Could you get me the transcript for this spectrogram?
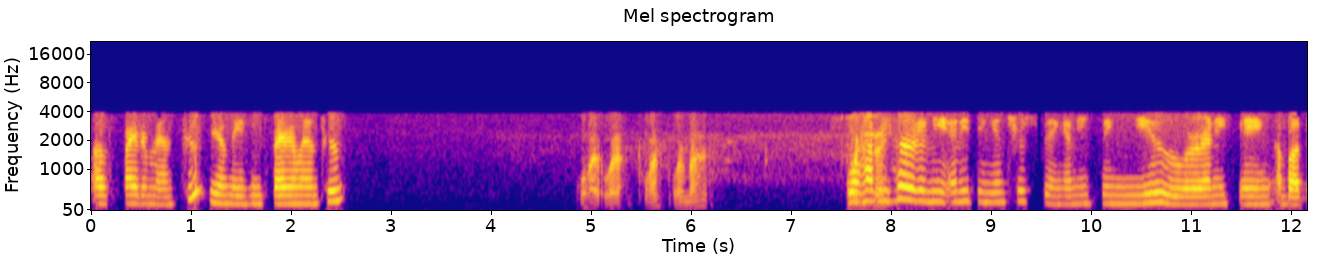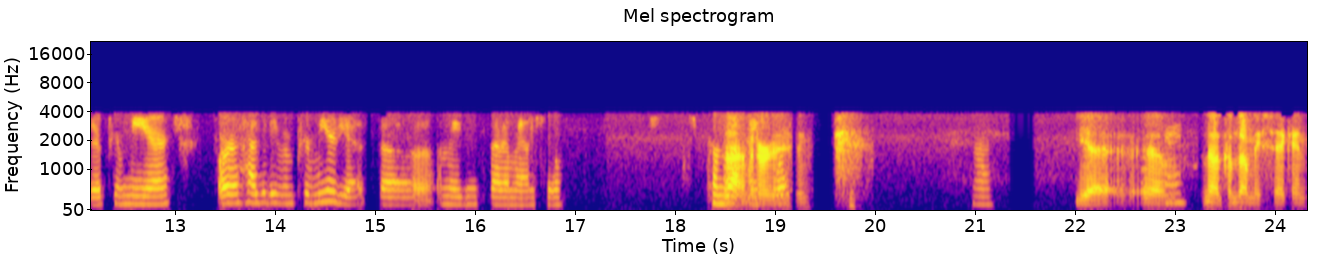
of Spider-Man Two, The Amazing Spider-Man Two. What what what what about it? Well, What'd you have say? you heard any anything interesting, anything new, or anything about their premiere, or has it even premiered yet? The Amazing Spider-Man Two comes No, I out haven't May heard 4th. anything. No. Yeah. Um, Okay. No, it comes out May second.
